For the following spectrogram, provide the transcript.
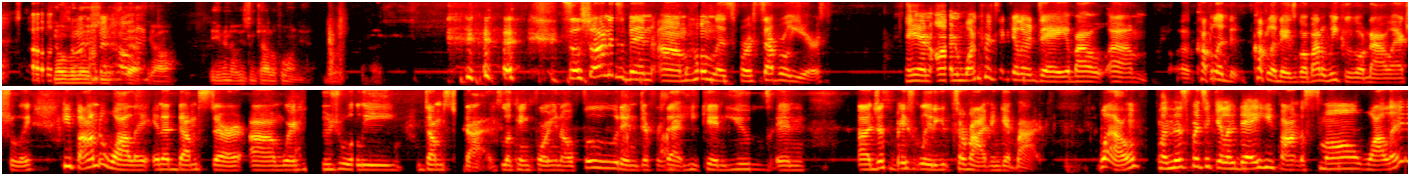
So No relation to home- Steph, y'all. Even though he's in California. So Sean has been um, homeless for several years, and on one particular day, about um, a couple of couple of days ago, about a week ago now, actually, he found a wallet in a dumpster um, where he usually dumpster dives, looking for you know food and different that he can use and uh, just basically to survive and get by. Well, on this particular day, he found a small wallet.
